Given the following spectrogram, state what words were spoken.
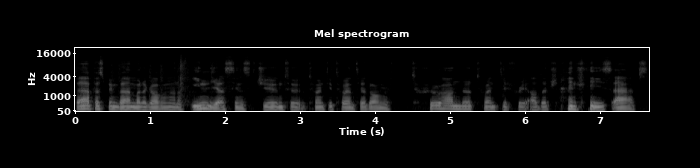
The app has been banned by the government of India since June 2020 along with 223 other Chinese apps.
